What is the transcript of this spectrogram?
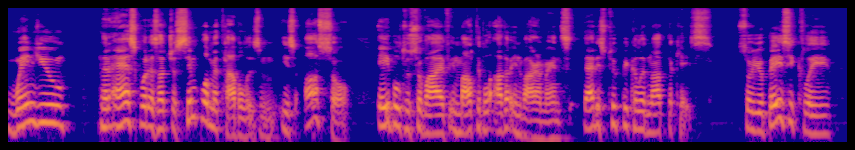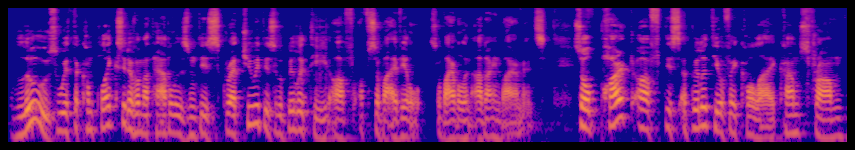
when you then ask whether such a simple metabolism is also able to survive in multiple other environments, that is typically not the case. So you basically lose with the complexity of a metabolism this gratuitous ability of, of survival, survival in other environments. So part of this ability of E. coli comes from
